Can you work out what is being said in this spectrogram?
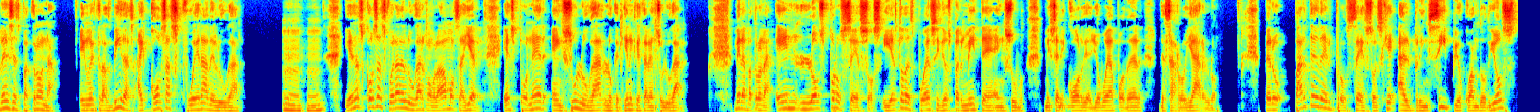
veces, patrona, en nuestras vidas hay cosas fuera de lugar. Y esas cosas fuera de lugar, como hablábamos ayer, es poner en su lugar lo que tiene que estar en su lugar. Mira, patrona, en los procesos, y esto después, si Dios permite, en su misericordia, yo voy a poder desarrollarlo. Pero parte del proceso es que al principio, cuando Dios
